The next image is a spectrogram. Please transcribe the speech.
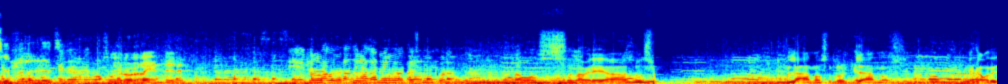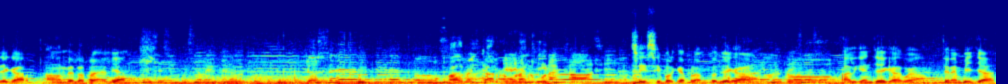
Siempre a la derecha. Otro render. Sí, él No, está pero buscando aquí, una es como para una... Estamos en la vereda Los Planos, Los Llanos. Acabamos de llegar a donde los raelianos. Cuadro el carro por aquí. por acá, sí. Sí, sí, porque pronto llega, alguien llega, bueno, tienen billar.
